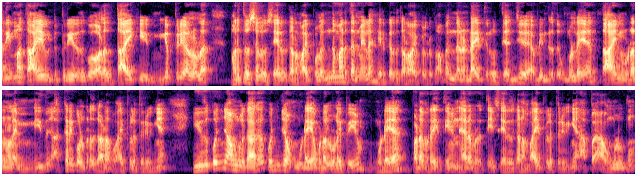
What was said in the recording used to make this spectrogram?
அதிகமாக தாயை விட்டு பிரியறதுக்கோ அல்லது தாய்க்கு மிகப்பெரிய அளவில் மருத்துவ செலவு செய்கிறதுக்கான வாய்ப்புகள் இந்த மாதிரி தன்மையில் இருக்கிறதுக்கான வாய்ப்புகள் இருக்கும். அப்போ இந்த ரெண்டாயிரத்தி இருபத்தி அஞ்சு அப்படின்றது உங்களுடைய தாயின் உடல்நலை மீது அக்கறை கொள்றதுக்கான வாய்ப்புகளை பெறுவீங்க. இது கொஞ்சம் அவங்களுக்காக கொஞ்சம் உங்களுடைய உடல் உழைப்பையும் உங்களுடைய பட விரயத்தையும் நேர விரயத்தையும் செய்கிறதுக்கான வாய்ப்புகளை பெறுவீங்க. அப்போ அவங்களுக்கும்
